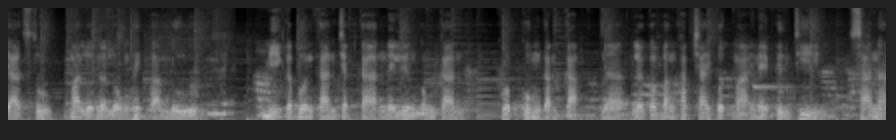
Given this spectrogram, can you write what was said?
ยาสูบมารณรงค์ให้ความรู้ มีกระบวนการจัดการในเรื่องของการควบคุมกำกับนะแล้วก็บังคับใช้กฎหมายในพื้นที่สาธารณะ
